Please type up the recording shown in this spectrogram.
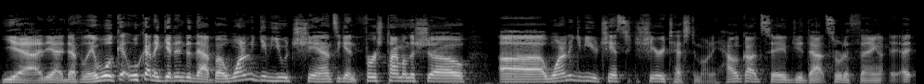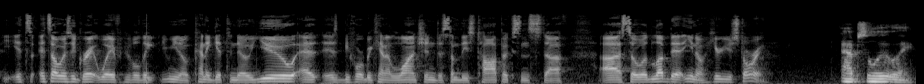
Yeah, yeah, definitely. And we'll get, we'll kind of get into that, but I wanted to give you a chance again. First time on the show. Uh, wanted to give you a chance to share your testimony, how God saved you, that sort of thing. It's it's always a great way for people to you know kind of get to know you as, as before we kind of launch into some of these topics and stuff. Uh, so I'd love to you know hear your story. Absolutely.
